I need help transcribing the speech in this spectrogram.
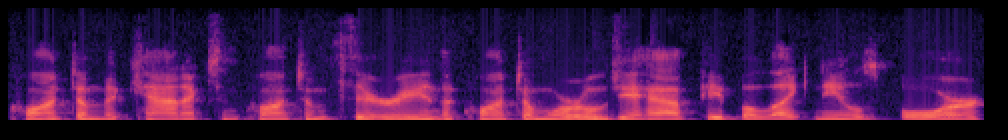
quantum mechanics and quantum theory in the quantum world, you have people like Niels Bohr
